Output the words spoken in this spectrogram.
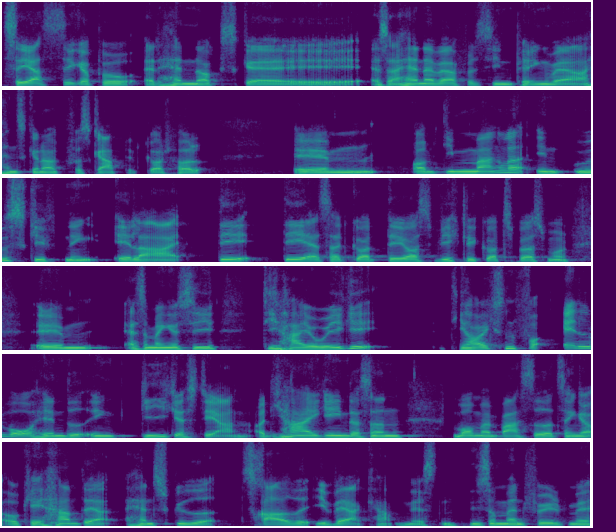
så jeg er sikker på, at han nok skal, øh, altså han er i hvert fald sine penge værd, og han skal nok få skabt et godt hold. Øhm, om de mangler en udskiftning eller ej, det, det er altså et godt, det er også virkelig et godt spørgsmål. Øhm, altså man kan sige, de har jo ikke, de har jo ikke sådan for alvor hentet en gigastjerne, og de har ikke en, der sådan, hvor man bare sidder og tænker, okay, ham der, han skyder 30 i hver kamp næsten, ligesom man følte med,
